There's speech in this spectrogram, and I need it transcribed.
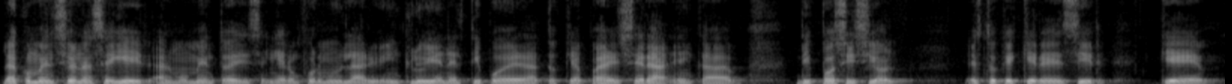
La convención a seguir al momento de diseñar un formulario incluye el tipo de datos que aparecerá en cada disposición. ¿Esto qué quiere decir? Que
